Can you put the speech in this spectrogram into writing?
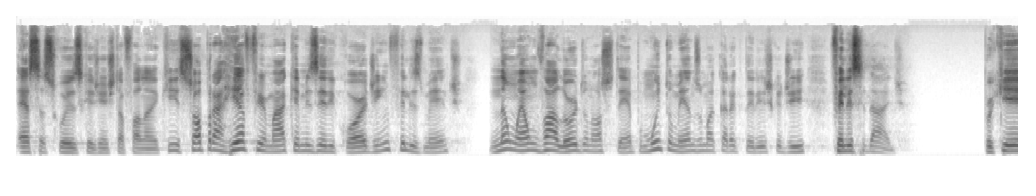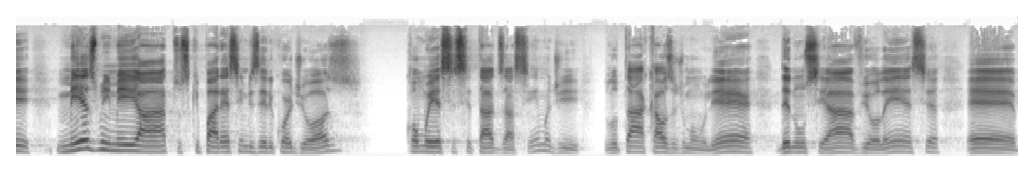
essas coisas que a gente está falando aqui só para reafirmar que a misericórdia, infelizmente, não é um valor do nosso tempo, muito menos uma característica de felicidade. Porque, mesmo em meio a atos que parecem misericordiosos, como esses citados acima, de lutar a causa de uma mulher, denunciar a violência, é,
